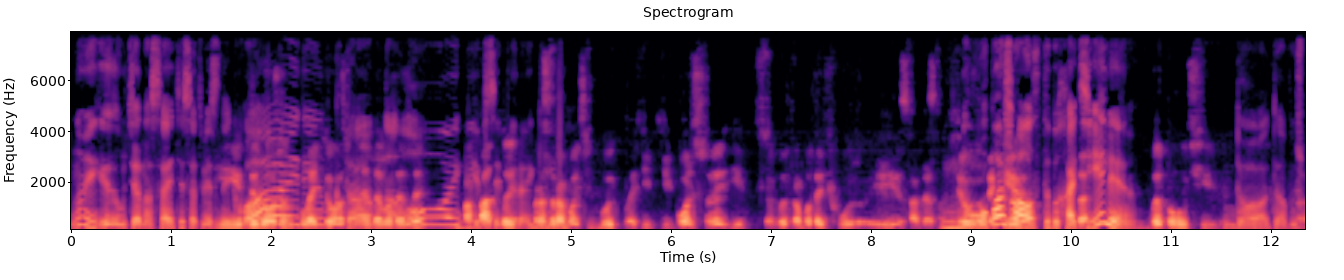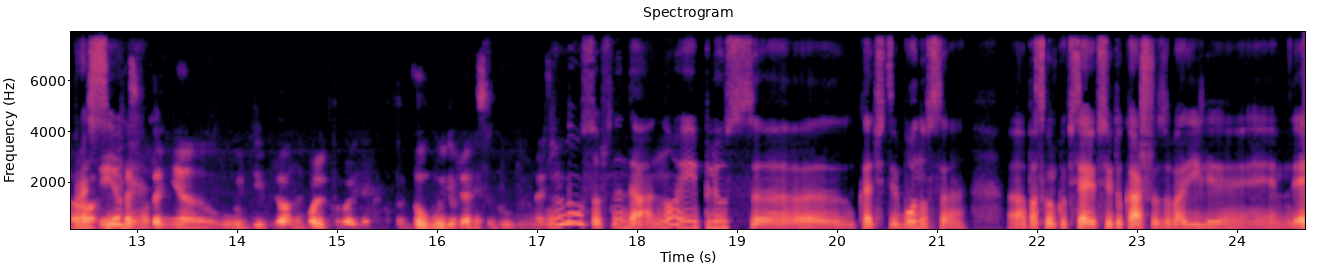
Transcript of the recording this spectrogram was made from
ну и у тебя на сайте, соответственно, и эквайринг, там, налоги, вот это. По факту, все пироги. разработчик будет платить и больше, и все будет работать хуже. И, соответственно, все Ну, пожалуйста, такие, вы хотели? Да, вы получили. Да, да, вы же просили. И я почему-то не удивлен, более того, я был бы удивлен, если был бы иначе. Ну, собственно, да. Ну и плюс э, в качестве бонуса, э, поскольку вся, всю эту кашу заварили э,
